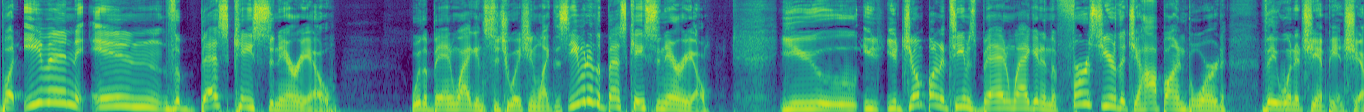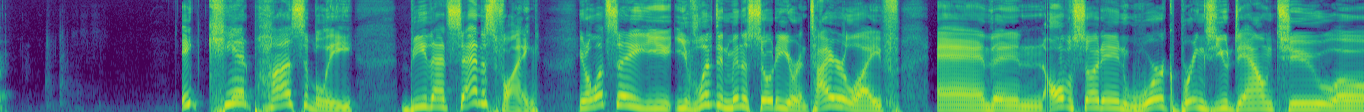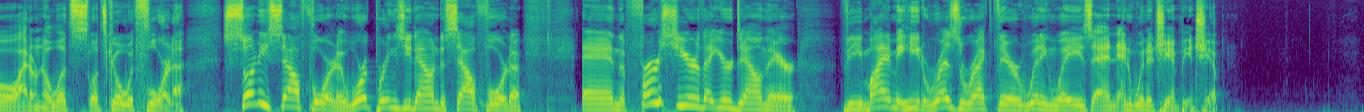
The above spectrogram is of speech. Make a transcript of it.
But even in the best case scenario with a bandwagon situation like this, even in the best case scenario, you, you you jump on a team's bandwagon and the first year that you hop on board, they win a championship. It can't possibly be that satisfying. You know, let's say you, you've lived in Minnesota your entire life and then all of a sudden work brings you down to oh I don't know let's let's go with Florida sunny South Florida work brings you down to South Florida and the first year that you're down there the Miami Heat resurrect their winning ways and, and win a championship.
